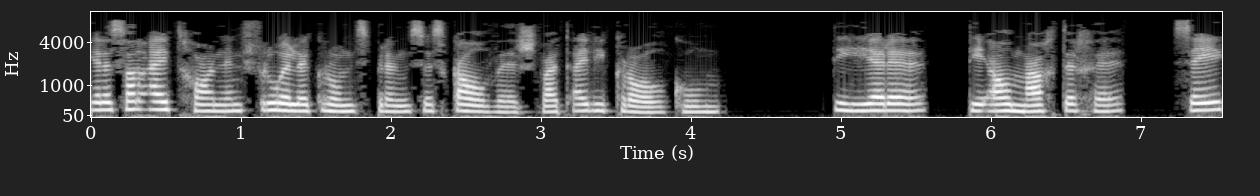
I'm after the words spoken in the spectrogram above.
Julle sal uitgaan en vrolijk rondspring soos kalvers wat uit die kraal kom. Die Heere, die Almachtige, sê,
